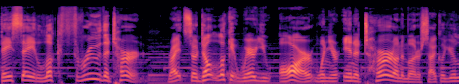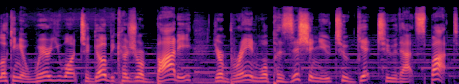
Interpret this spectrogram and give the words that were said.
they say look through the turn, right? So don't look at where you are when you're in a turn on a motorcycle. You're looking at where you want to go because your body, your brain will position you to get to that spot.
